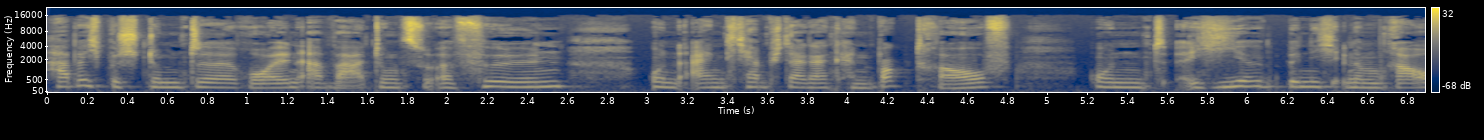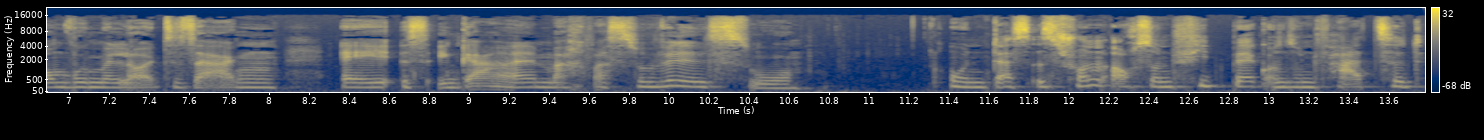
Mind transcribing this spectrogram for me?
habe ich bestimmte Rollenerwartungen zu erfüllen und eigentlich habe ich da gar keinen Bock drauf. Und hier bin ich in einem Raum, wo mir Leute sagen, ey, ist egal, mach was du willst, so. Und das ist schon auch so ein Feedback und so ein Fazit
